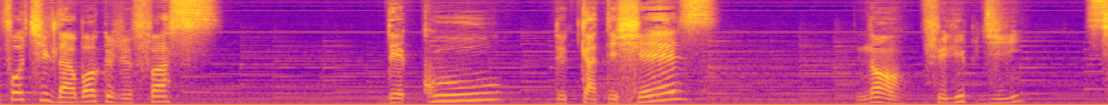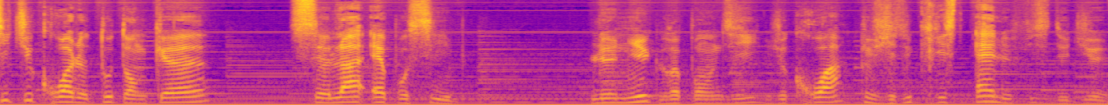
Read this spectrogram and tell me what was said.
Faut-il d'abord que je fasse des cours de catéchèse Non, Philippe dit, Si tu crois de tout ton cœur, cela est possible. L'eunuque répondit, je crois que Jésus-Christ est le Fils de Dieu.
